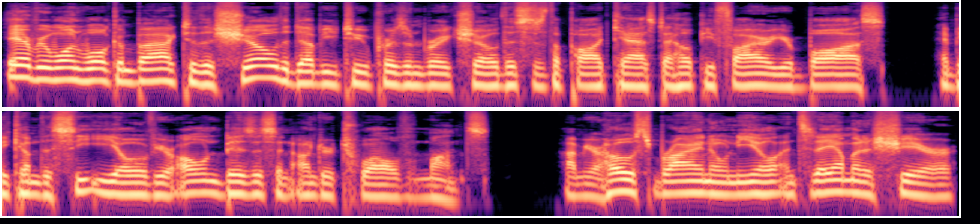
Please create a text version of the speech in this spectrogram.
Hey everyone, welcome back to the show, the W2 Prison Break Show. This is the podcast to help you fire your boss and become the CEO of your own business in under 12 months. I'm your host, Brian O'Neill, and today I'm going to share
